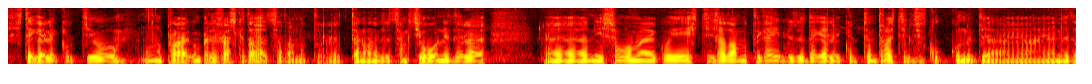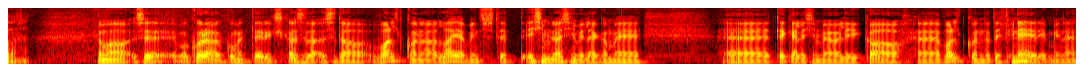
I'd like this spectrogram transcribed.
siis tegelikult ju praegu on päris rasked ajad sadamatel, et tänu nendele sanktsioonidele äh, nii Soome kui Eesti sadamate käibed ju tegelikult on drastiliselt kukkunud ja, ja, ja nii edasi. Ja ma see, ma korra kommenteeriks ka seda, seda valdkonna laiapindsust, et esimene asi, millega me äh, tegelesime, oli ka äh, valdkonda defineerimine.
